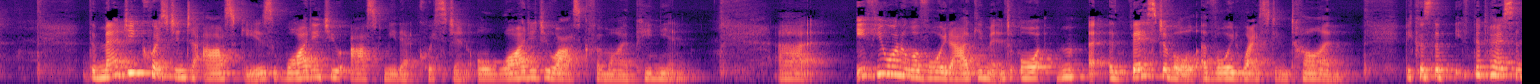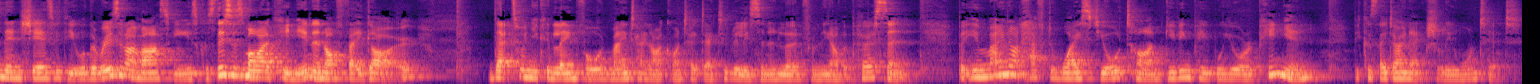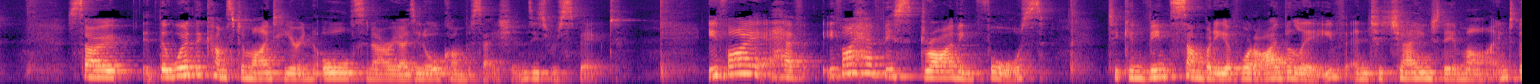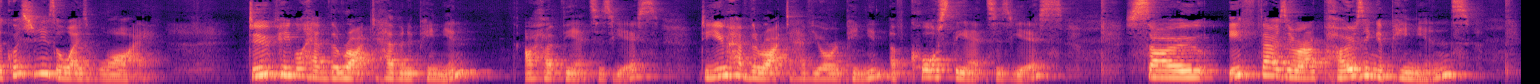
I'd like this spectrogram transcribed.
The magic question to ask is why did you ask me that question? Or why did you ask for my opinion? Uh, if you want to avoid argument or uh, best of all avoid wasting time. Because the, if the person then shares with you well the reason i'm asking is because this is my opinion and off they go that's when you can lean forward maintain eye contact actively listen and learn from the other person. But you may not have to waste your time giving people your opinion because they don't actually want it so, the word that comes to mind here in all scenarios, in all conversations, is respect. If I have, if I have this driving force to convince somebody of what I believe and to change their mind, the question is always why. Do people have the right to have an opinion? I hope the answer is yes. Do you have the right to have your opinion? Of course, the answer is yes. So, if those are opposing opinions,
